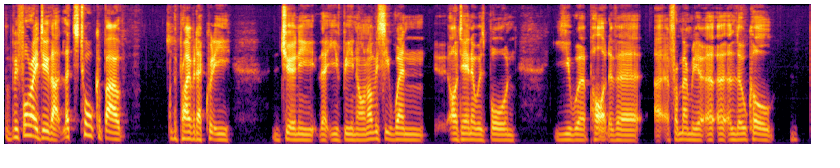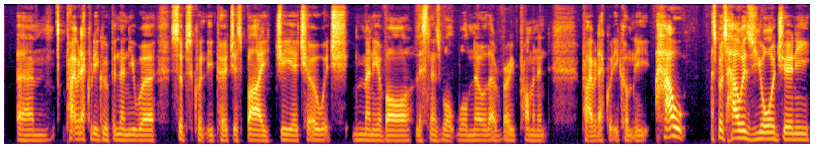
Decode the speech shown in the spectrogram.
But before I do that, let's talk about the private equity journey that you've been on. Obviously, when Ardena was born, you were part of a, a from memory, a, a, a local um, private equity group, and then you were subsequently purchased by GHO, which many of our listeners will will know. They're a very prominent private equity company. How I suppose how is your journey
